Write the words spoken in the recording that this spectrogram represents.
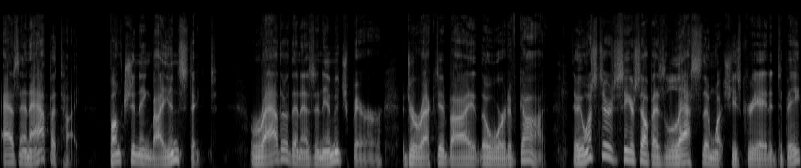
as an appetite functioning by instinct rather than as an image bearer directed by the Word of God. he wants her to see herself as less than what she's created to be.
